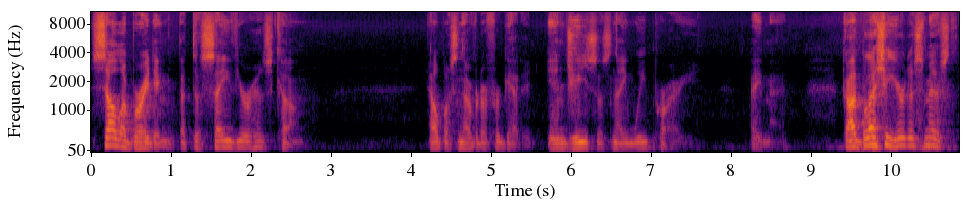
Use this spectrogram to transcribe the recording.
celebrating that the Savior has come. Help us never to forget it. In Jesus' name we pray. Amen. God bless you. You're dismissed.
